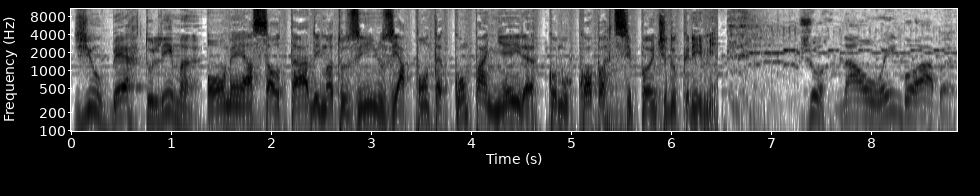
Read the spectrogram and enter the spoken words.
Gilberto Lima. Homem assaltado em Matozinhos e aponta companheira como co-participante do crime. Jornal em Boabas.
